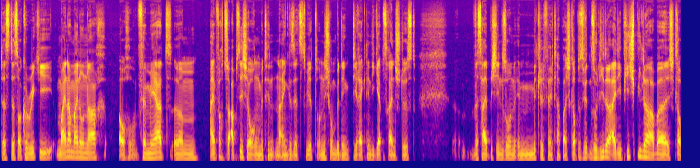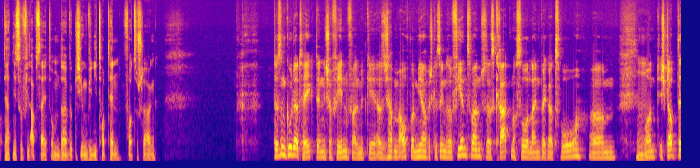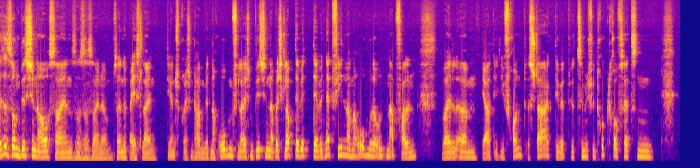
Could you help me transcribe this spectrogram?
Dass das Okoriki meiner Meinung nach auch vermehrt ähm, einfach zur Absicherung mit hinten eingesetzt wird und nicht unbedingt direkt in die Gaps reinstößt weshalb ich ihn so im Mittelfeld habe. Ich glaube, es wird ein solider IDP-Spieler, aber ich glaube, der hat nicht so viel Upside, um da wirklich irgendwie in die Top 10 vorzuschlagen. Das ist ein guter Take, den ich auf jeden Fall mitgehe. Also ich habe auch bei mir, habe ich gesehen, dass auf 24, das ist gerade noch so Linebacker 2. Ähm, hm. Und ich glaube, das ist so ein bisschen auch sein, so, seine, seine Baseline, die er entsprechend haben wird. Nach oben vielleicht ein bisschen, aber ich glaube, der wird, der wird nicht viel nach, nach oben oder unten abfallen, weil ähm, ja, die, die Front ist stark, die wird, wird ziemlich viel Druck draufsetzen.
